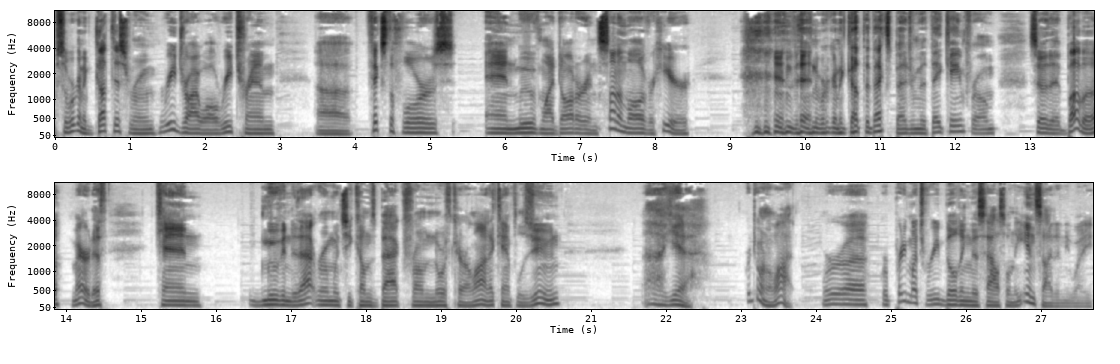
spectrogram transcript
so we're going to gut this room, re-drywall, re-trim, uh, fix the floors, and move my daughter and son-in-law over here. and then we're going to gut the next bedroom that they came from so that Bubba, Meredith, can move into that room when she comes back from North Carolina, Camp Lejeune. Uh, yeah, we're doing a lot. We're, uh, we're pretty much rebuilding this house on the inside anyway.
